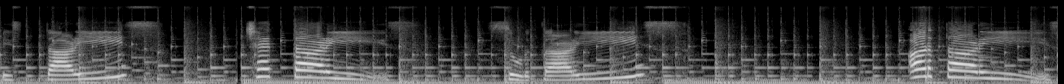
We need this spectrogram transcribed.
पिस्तालीस, छतालीस, सुड़तालीस, अड़तालीस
